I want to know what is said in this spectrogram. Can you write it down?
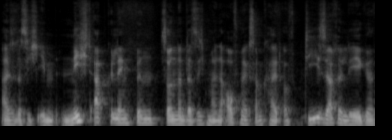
also dass ich eben nicht abgelenkt bin, sondern dass ich meine Aufmerksamkeit auf die Sache lege,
